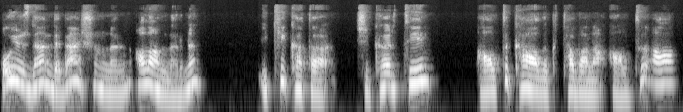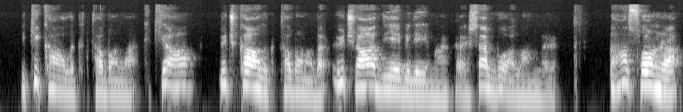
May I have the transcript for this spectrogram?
O yüzden de ben şunların alanlarını 2 kata çıkartayım. 6K'lık tabana 6A, 2K'lık tabana 2A, 3K'lık tabana da 3A diyebileyim arkadaşlar bu alanları. Daha sonra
